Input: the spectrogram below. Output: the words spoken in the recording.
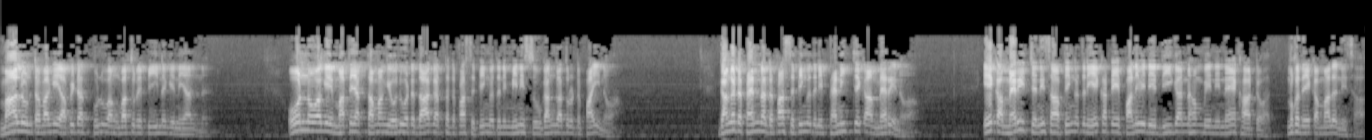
මාළුන්ට වගේ අපිටත් පුළුවන් වතුරේ පීනගෙන යන්න. ඕන්න වගේ මතයක් Tamange ඔළුවට දාගත්තට පස්සේ පින්වතුනි මිනිස්සු ගංගා වතුරට පයින්නවා. ගඟට පැන්නට පස්සේ පින්වතුනි පැනිච්ච එක මැරෙනවා. ඒක මැරිච්ච නිසා පින්වතුනි ඒකටේ පණිවිඩේ දී ගන්න හම්බ වෙන්නේ නැහැ කාටවත්. මොකද ඒක මල නිසා.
